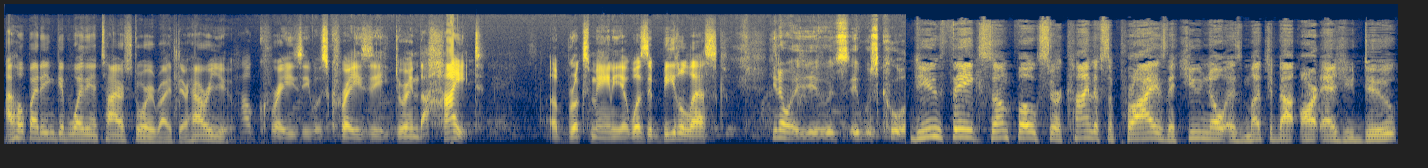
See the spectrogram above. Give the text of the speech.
I hope I didn't give away the entire story right there. How are you? How crazy was crazy during the height of Brooks Mania? Was it Beatlesque? You know, it, it was it was cool. Do you think some folks are kind of surprised that you know as much about art as you do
